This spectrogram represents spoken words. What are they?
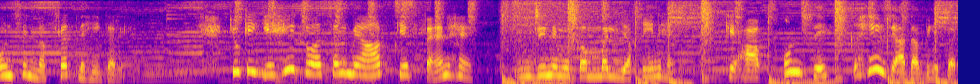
उनसे नफरत नहीं करें। क्योंकि यही तो असल में आपके फ़ैन हैं, जिन्हें मुकम्मल यकीन है कि आप उनसे कहीं ज़्यादा बेहतर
